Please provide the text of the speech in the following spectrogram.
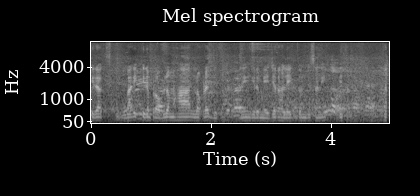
कित्याक बारीक कितें प्रॉब्लम आहा रोखडेच दिता आनी कितें मेजर आसलें एक दोन दिसांनी दिता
